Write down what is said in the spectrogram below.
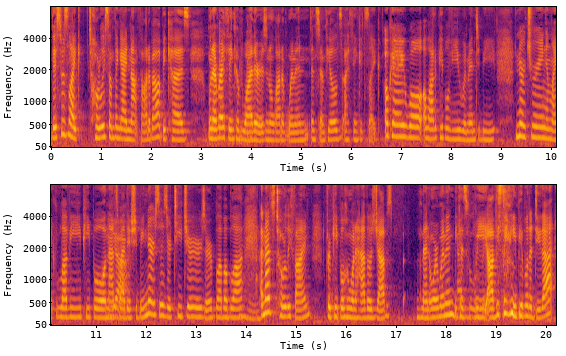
this was like totally something I had not thought about because whenever I think of why there isn't a lot of women in STEM fields, I think it's like, okay, well, a lot of people view women to be nurturing and like lovey people, and that's why they should be nurses or teachers or blah, blah, blah. And that's totally fine for people who want to have those jobs, men or women, because Absolutely. we obviously need people to do that.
